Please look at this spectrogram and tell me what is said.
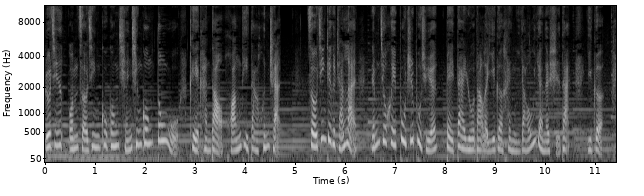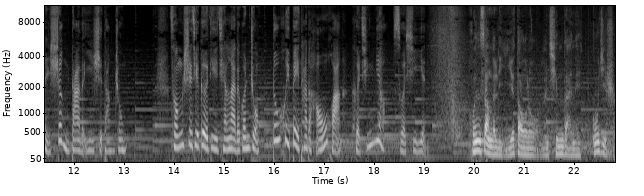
如今我们走进故宫乾清宫东午，可以看到皇帝大婚展。走进这个展览，人们就会不知不觉被带入到了一个很遥远的时代，一个很盛大的仪式当中。从世界各地前来的观众都会被它的豪华和精妙所吸引。婚丧的礼仪到了我们清代那估计是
